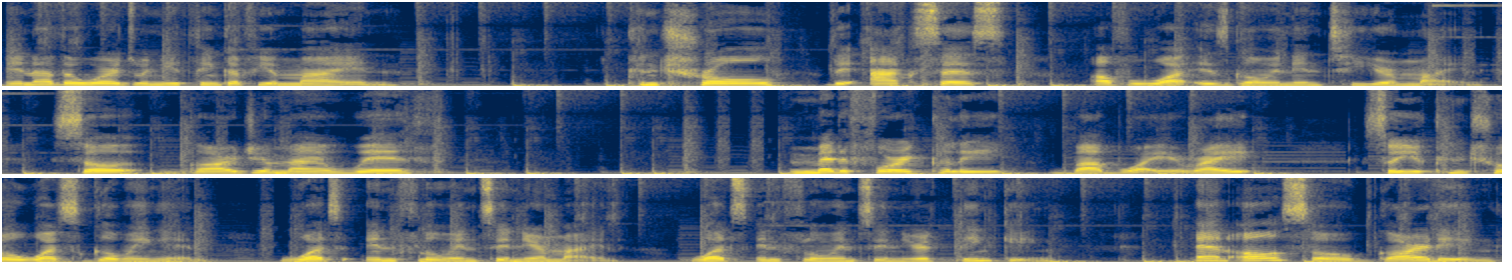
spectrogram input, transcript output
in other words, when you think of your mind, control the access of what is going into your mind. So guard your mind with metaphorically barbed wire, right? So you control what's going in, what's influencing your mind, what's influencing your thinking, and also guarding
